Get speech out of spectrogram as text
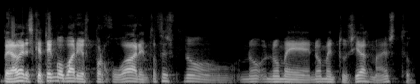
Pero a ver, es que tengo varios por jugar, entonces no, no, no, me, no me entusiasma esto.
